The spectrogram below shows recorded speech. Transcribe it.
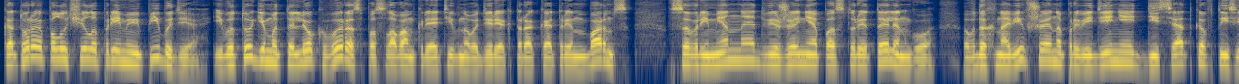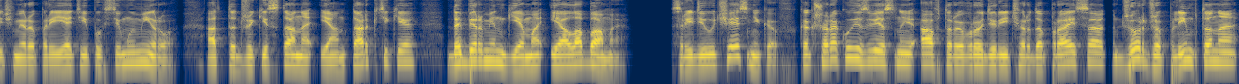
которая получила премию Пибоди, и в итоге «Мотылек» вырос, по словам креативного директора Кэтрин Барнс, в современное движение по сторителлингу, вдохновившее на проведение десятков тысяч мероприятий по всему миру, от Таджикистана и Антарктики до Бирмингема и Алабамы. Среди участников, как широко известные авторы вроде Ричарда Прайса, Джорджа Плимптона,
